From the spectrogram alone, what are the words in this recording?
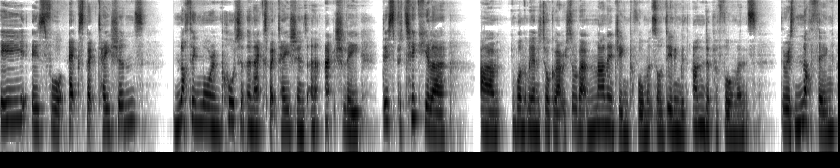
E is for expectations. Nothing more important than expectations. And actually, this particular um, one that we're going to talk about, which is all about managing performance or dealing with underperformance. There is nothing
